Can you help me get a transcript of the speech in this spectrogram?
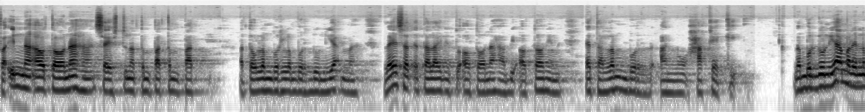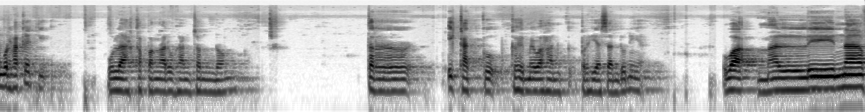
Fa inna autonaha saestuna tempat-tempat atau lembur-lembur dunia mah laisat eta lain itu autonaha bi autonin eta lembur anu hakiki lembur dunia mah lembur hakiki ulah kapangaruhan condong ter ikatku kemewahan perhiasan dunia. Wa malinaf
